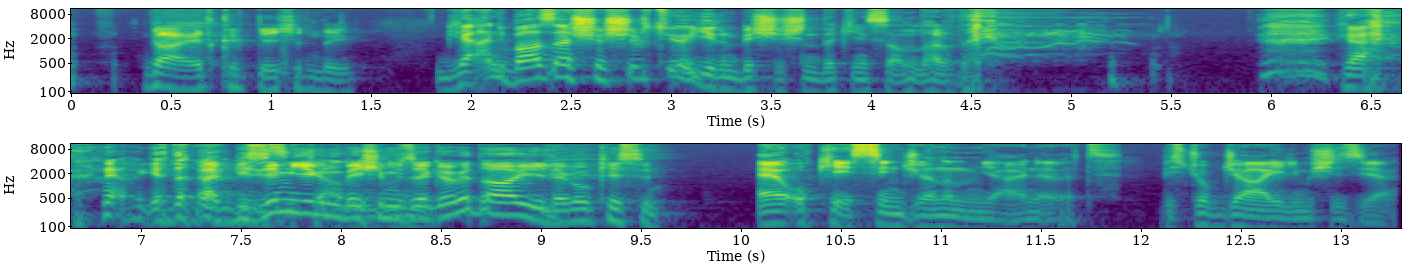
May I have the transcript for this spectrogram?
Gayet 40 yaşındayım. Yani bazen şaşırtıyor 25 yaşındaki insanlarda. yani, ya da Yani bizim gerizekalıyım 25'imize yine. göre daha iyiler o kesin. E o kesin canım yani evet. Biz çok cahilmişiz ya.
